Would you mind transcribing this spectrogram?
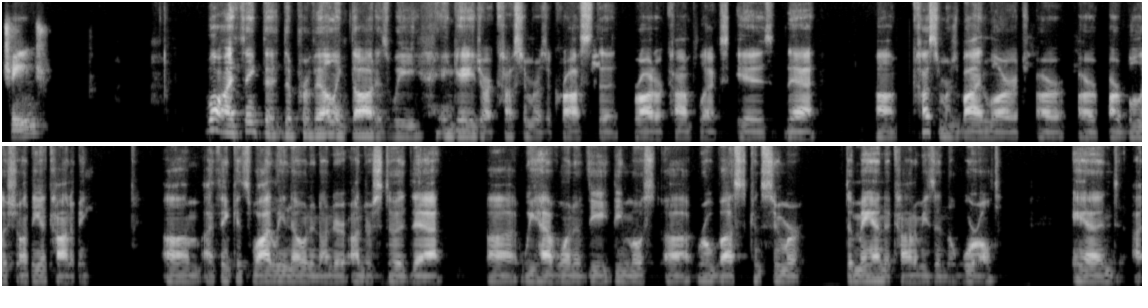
change? Well, I think that the prevailing thought as we engage our customers across the broader complex is that um, customers, by and large, are are are bullish on the economy. Um, I think it's widely known and under understood that uh, we have one of the the most uh, robust consumer demand economies in the world, and uh,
